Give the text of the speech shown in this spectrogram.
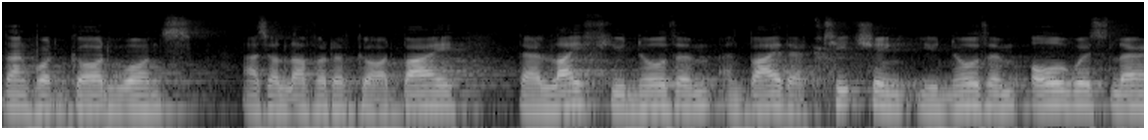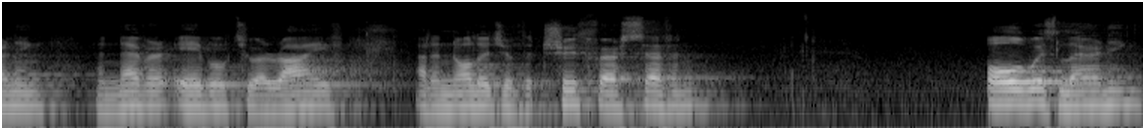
than what God wants as a lover of God. By their life, you know them, and by their teaching, you know them, always learning and never able to arrive at a knowledge of the truth. Verse 7. Always learning,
